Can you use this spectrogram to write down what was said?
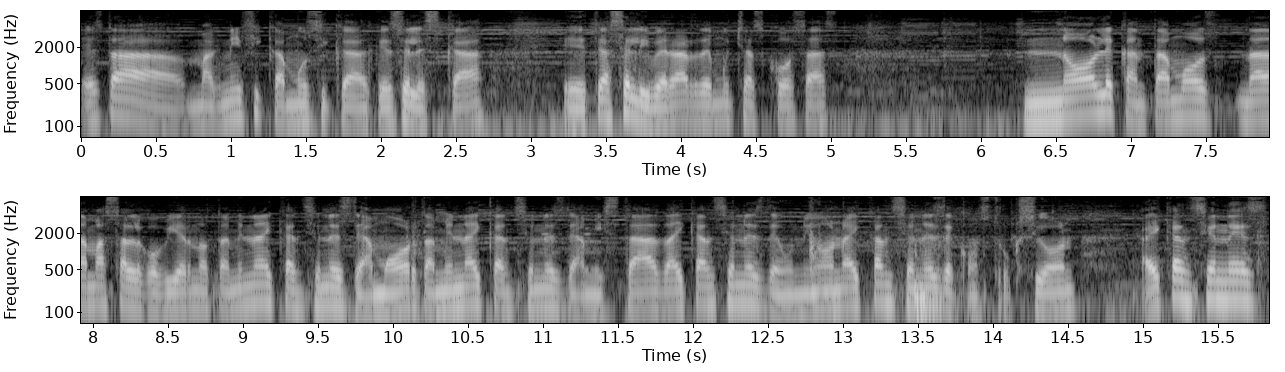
esta magnífica música que es el ska eh, te hace liberar de muchas cosas. No le cantamos nada más al gobierno, también hay canciones de amor, también hay canciones de amistad, hay canciones de unión, hay canciones de construcción, hay canciones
